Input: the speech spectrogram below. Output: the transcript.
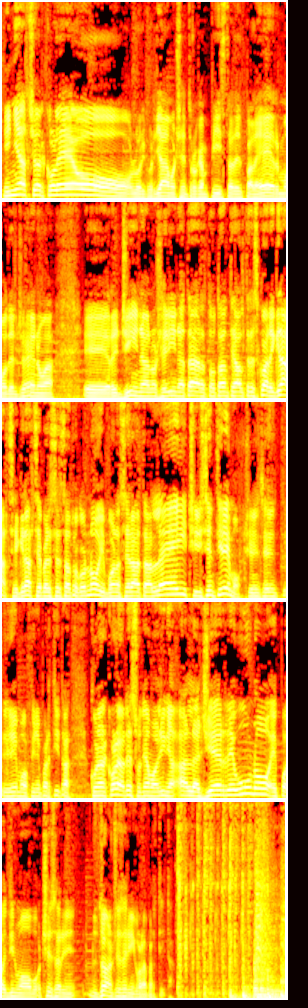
Ignazio Arcoleo, lo ricordiamo, centrocampista del Palermo, del Genoa, eh, Regina, Nocerina, Taranto, tante altre squadre. Grazie, grazie per essere stato con noi, buona serata a lei, ci risentiremo, ci risentiremo a fine partita con Arcoleo, adesso diamo la linea al GR1 e poi di nuovo Cesarini, zona Cesarini con la partita. Thank you.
